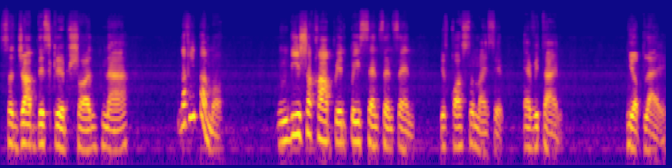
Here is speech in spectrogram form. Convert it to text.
sa job description na nakita mo. Hindi siya copy and paste, send, send, send. You customize it every time you apply.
